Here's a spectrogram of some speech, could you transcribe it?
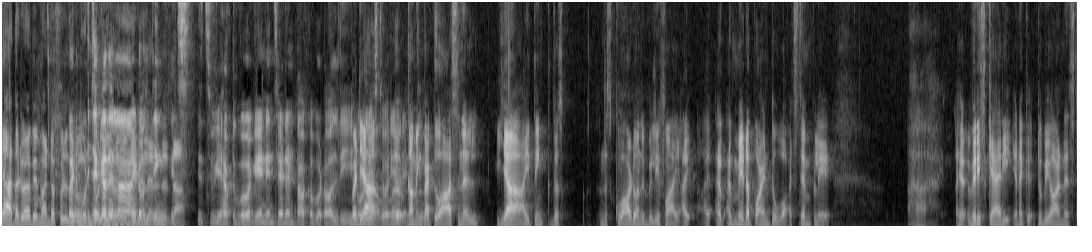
Yeah that would have been wonderful but bro. முடிஞ்ச Bowling கதையெல்லாம் ஐ middle டோன்ட் திங்க் இருந்ததா. It's it's we have to go again inside and talk about all the But all yeah, the story uh, or coming anything. back to Arsenal, yeah, I think the the squad on the belief I I I I've made a point to watch them play. very scary எனக்கு டு பி ஆனஸ்ட்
